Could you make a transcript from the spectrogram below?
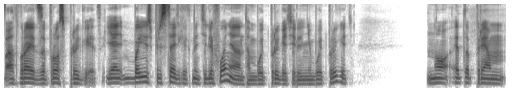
Отправить запрос прыгает. Я боюсь представить, как на телефоне она там будет прыгать или не будет прыгать. Но это прям...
